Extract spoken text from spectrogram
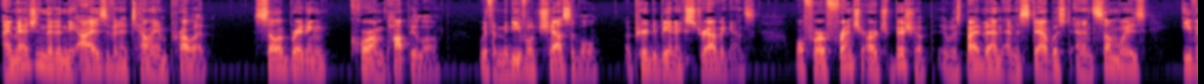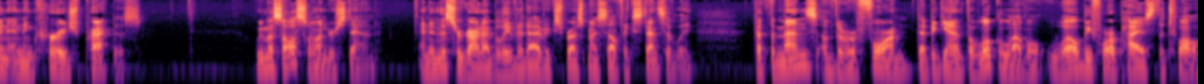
I imagine that in the eyes of an Italian prelate, celebrating Coram Populo with a medieval chasuble appeared to be an extravagance while for a French archbishop, it was by then an established and in some ways even an encouraged practice. We must also understand, and in this regard I believe that I have expressed myself extensively, that the mens of the reform that began at the local level well before Pius XII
